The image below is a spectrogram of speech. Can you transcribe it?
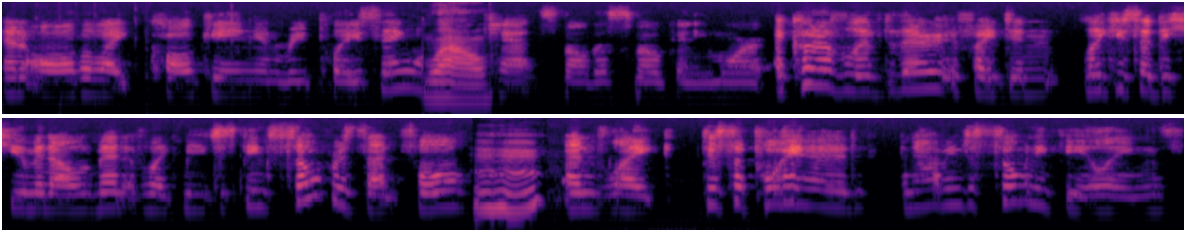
and all the like caulking and replacing, Wow. I can't smell the smoke anymore. I could have lived there if I didn't, like you said, the human element of like me just being so resentful hmm and like disappointed and having just so many feelings.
